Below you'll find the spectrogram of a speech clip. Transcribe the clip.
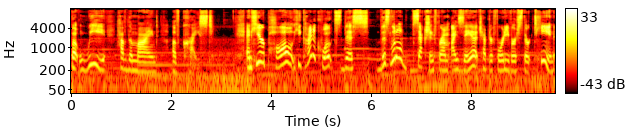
But we have the mind of Christ. And here Paul he kind of quotes this this little section from Isaiah chapter 40 verse 13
